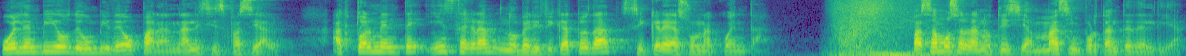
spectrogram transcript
o el envío de un video para análisis facial. Actualmente Instagram no verifica tu edad si creas una cuenta. Pasamos a la noticia más importante del día,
